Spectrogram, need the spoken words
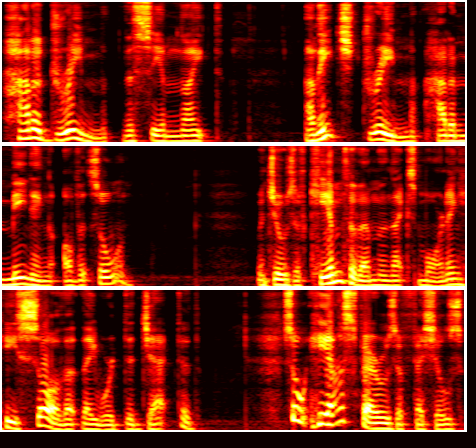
had a dream the same night and each dream had a meaning of its own. When Joseph came to them the next morning, he saw that they were dejected. So he asked Pharaoh's officials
